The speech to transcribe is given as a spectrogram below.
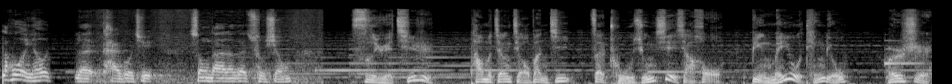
拉货以后来开过去，送到那个楚雄。四月七日，他们将搅拌机在楚雄卸下后，并没有停留，而是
